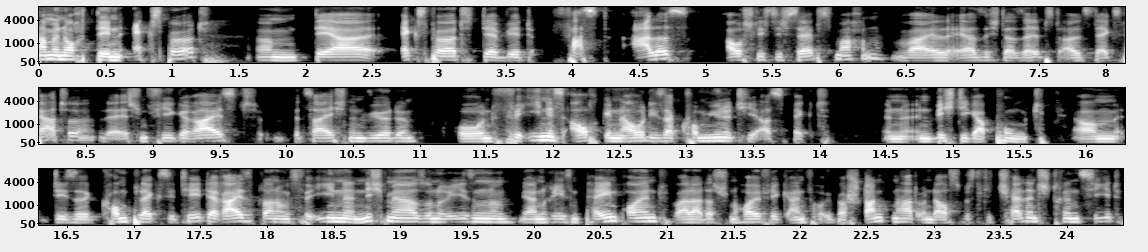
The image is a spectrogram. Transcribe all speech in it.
haben wir noch den Expert. Ähm, der Expert, der wird fast alles ausschließlich selbst machen, weil er sich da selbst als der Experte, der ist schon viel gereist, bezeichnen würde. Und für ihn ist auch genau dieser Community-Aspekt ein, ein, wichtiger Punkt. Ähm, diese Komplexität der Reiseplanung ist für ihn nicht mehr so ein riesen, ja, ein riesen Painpoint, weil er das schon häufig einfach überstanden hat und auch so ein bisschen die Challenge drin sieht.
